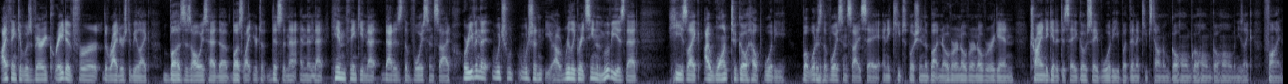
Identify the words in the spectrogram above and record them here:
I think it was very creative for the writers to be like Buzz has always had the Buzz Lightyear to this and that and then that him thinking that that is the voice inside or even that which which a, a really great scene in the movie is that he's like I want to go help Woody but what does the voice inside say and it keeps pushing the button over and over and over again trying to get it to say go save Woody but then it keeps telling him go home go home go home and he's like fine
